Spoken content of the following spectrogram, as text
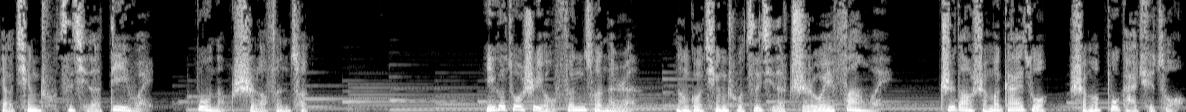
要清楚自己的地位，不能失了分寸。一个做事有分寸的人，能够清楚自己的职位范围，知道什么该做，什么不该去做，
